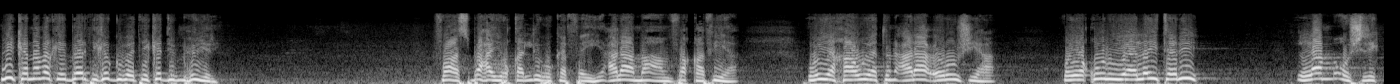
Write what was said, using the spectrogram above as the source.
ninkana markay beertii ka gubatay kadib muxuu yidhi faasbaxa yuqalibu kafayhi calaa maa anfaqa fiiha wahiya khaawiyaة calىa curuushiha wayaquulu yaa laytanii lam ushrik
